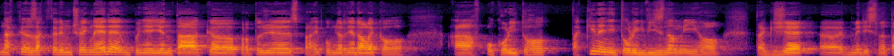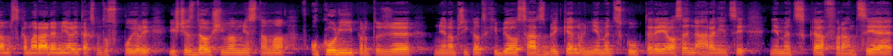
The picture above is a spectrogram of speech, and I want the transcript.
na, za kterým člověk nejede úplně jen tak, eh, protože z Prahy poměrně daleko a v okolí toho taky není tolik významného. Takže eh, my, když jsme tam s kamarádem jeli, tak jsme to spojili ještě s dalšíma městama v okolí, protože mě například chyběl Sarsbrücken v Německu, který je vlastně na hranici Německa, Francie,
